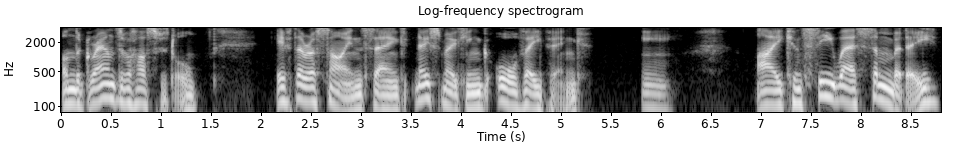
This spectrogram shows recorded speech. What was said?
On the grounds of a hospital, if there are signs saying no smoking or vaping, I can see where somebody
